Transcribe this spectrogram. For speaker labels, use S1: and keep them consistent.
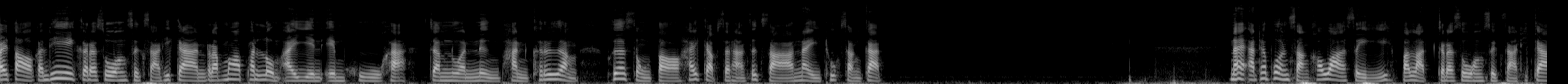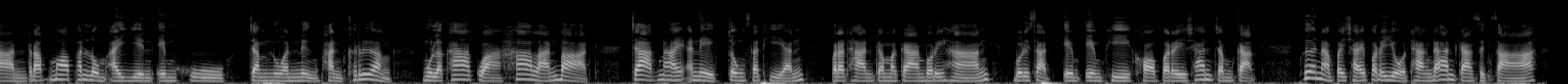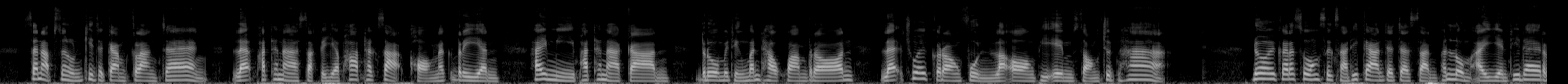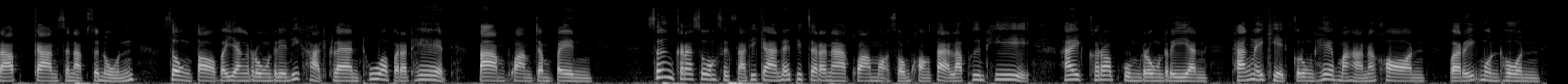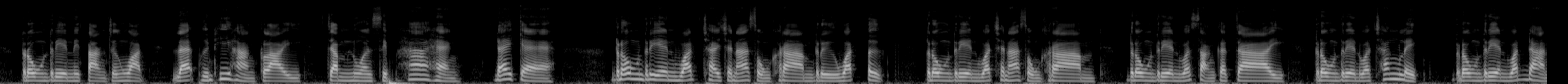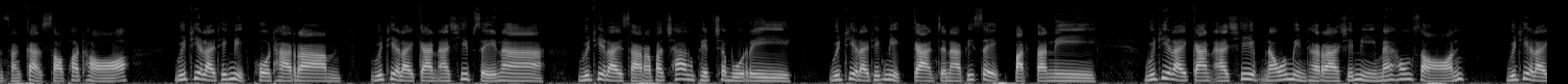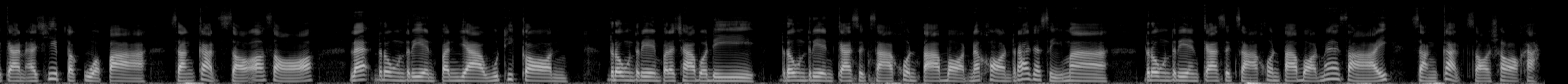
S1: ไปต่อกันที่กระทรวงศึกษาธิการรับมอบพัดลมไอเย็นเอ็มคูค่ะจำนวน 1,000 เครื่อง เพื่อส่งต่อให้กับสถานศึกษาในทุกสังกัดนายอัธพลสังขวาสีปลัดกระทรวงศึกษาธิการ รับมอบพัดลมไอเย็นเอ็มคูจำนวน 1,000 เครื่อง มูลค่ากว่า 5 ล้านบาท จากนายอเนกจงเสถียรประธานกรรมการบริหาร บริษัท MMP Corporation จำกัด เพื่อนำไปใช้ประโยชน์ทางด้านการศึกษา สนับสนุนกิจกรรมกลางแจ้ง และพัฒนาศักยภาพทักษะของนักเรียน ให้มีพัฒนาการ รวมไปถึงบรรเทาความร้อน และช่วยกรองฝุ่นละออง PM 2.5โดยกระทรวงศึกษาธิการจะจัดสรรพัดลมไอเย็นที่ได้รับการสนับสนุน ส่งต่อไปยังโรงเรียนที่ขาดแคลนทั่วประเทศ ตามความจำเป็น ซึ่งกระทรวงศึกษาธิการได้พิจารณาความเหมาะสมของแต่ละพื้นที่ ให้ครอบคลุมโรงเรียน ทั้งในเขตกรุงเทพมหานคร ปริมณฑลโรงเรียนในต่างจังหวัด และพื้นที่ห่างไกลจำนวน 15 แห่ง ได้แก่ โรงเรียนวัดชัยชนะสงคราม หรือวัดตึก โรงเรียนวัดชนะสงคราม โรงเรียนวัดสังกระจาย โรงเรียนวัดช่างเหล็ก โรงเรียนวัดด่านสังกัดสพท วิทยาลัยเทคนิคโพธาราม วิทยาลัยการอาชีพเสนา วิทยาลัยสารพัดช่างเพชรบุรี วิทยาลัยเทคนิคการจนาพิเศษปัตตานี วิทยาลัยการอาชีพนวมินทราชินีแม่ห้องสอน วิทยาลัยการอาชีพตะกัวป่า สังกัดสอสอและโรงเรียนปัญญาวุฒิกร โรงเรียนประชาบดี โรงเรียนการศึกษาคนตาบอดนครราชสีมา โรงเรียนการศึกษาคนตาบอดแม่สาย สังกัดสอชอค่ะ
